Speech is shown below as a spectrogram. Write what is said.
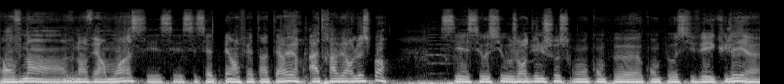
en venant en venant vers moi. C'est cette paix en fait intérieure à travers le sport. C'est aussi aujourd'hui une chose qu'on qu'on peut qu'on peut aussi véhiculer. euh,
